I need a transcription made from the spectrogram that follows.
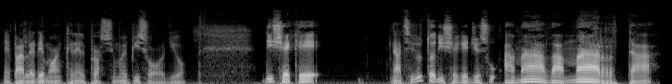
ne parleremo anche nel prossimo episodio. Dice che Innanzitutto dice che Gesù amava Marta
